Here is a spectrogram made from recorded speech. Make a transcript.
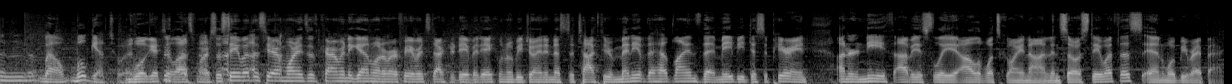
and, well, we'll get to it. We'll get to lots more. So stay with us here on Mornings with Carmen. Again, one of our favorites, Dr. David Aikman, will be joining us to talk through many of the headlines that may be disappearing underneath, obviously, all of what's going on. And so stay with us, and we'll be right back.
